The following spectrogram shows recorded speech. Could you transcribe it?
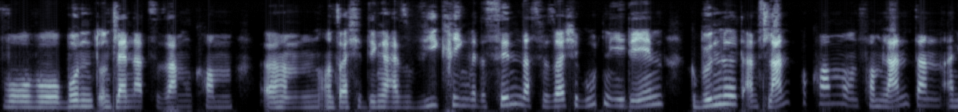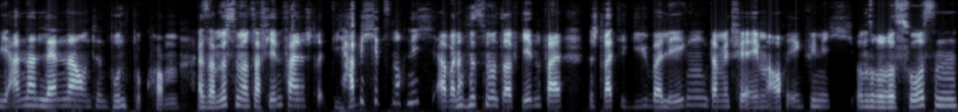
wo, wo Bund und Länder zusammenkommen ähm, und solche Dinge. Also wie kriegen wir das hin, dass wir solche guten Ideen gebündelt ans Land bekommen und vom Land dann an die anderen Länder und den Bund bekommen? Also da müssen wir uns auf jeden Fall eine die habe ich jetzt noch nicht, aber da müssen wir uns auf jeden Fall eine Strategie überlegen, damit wir eben auch irgendwie nicht unsere Ressourcen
